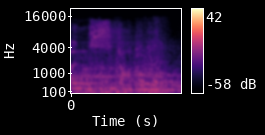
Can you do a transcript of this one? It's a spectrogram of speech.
Unstoppable.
